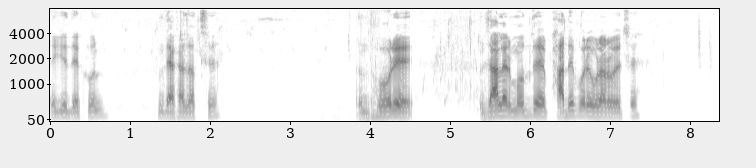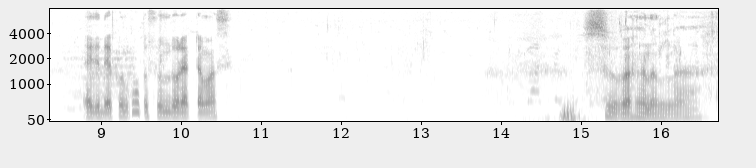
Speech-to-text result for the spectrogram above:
এই যে দেখুন, দেখা যাচ্ছে। ধরে জালের মধ্যে ফাঁদে পড়ে ওরা রয়েছে। এই যে দেখুন কত সুন্দর একটা মাছ। সুবহানাল্লাহ।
